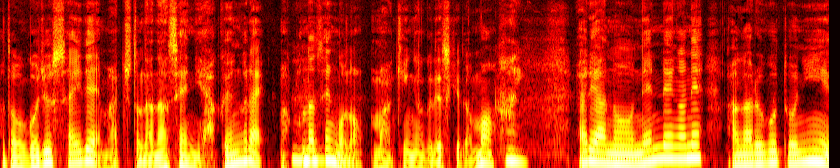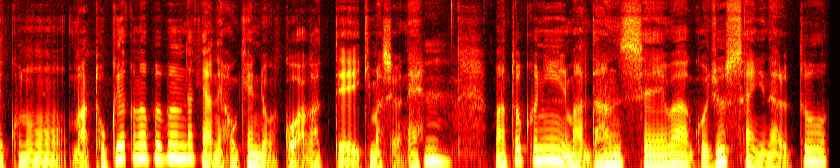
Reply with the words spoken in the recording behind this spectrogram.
あと50歳で、まあ、ちょっと7200円ぐらい、まあ、こんな前後の、まあ、金額ですけども、はい。やはりあの年齢がね上がるごとにこの、まあ、特約の部分だけはね保険料がこう上がっていきますよね。うん。まあ、特にまあ男性は50歳になると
